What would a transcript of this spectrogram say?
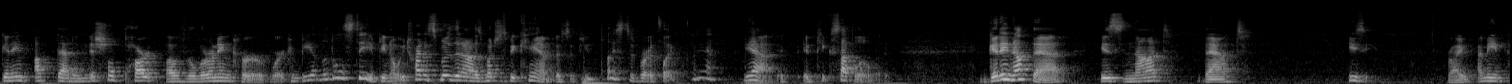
getting up that initial part of the learning curve where it can be a little steep, you know, we try to smooth it out as much as we can. There's a few places where it's like, yeah, yeah, it, it peaks up a little bit. Getting up that is not that easy, right? I mean,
